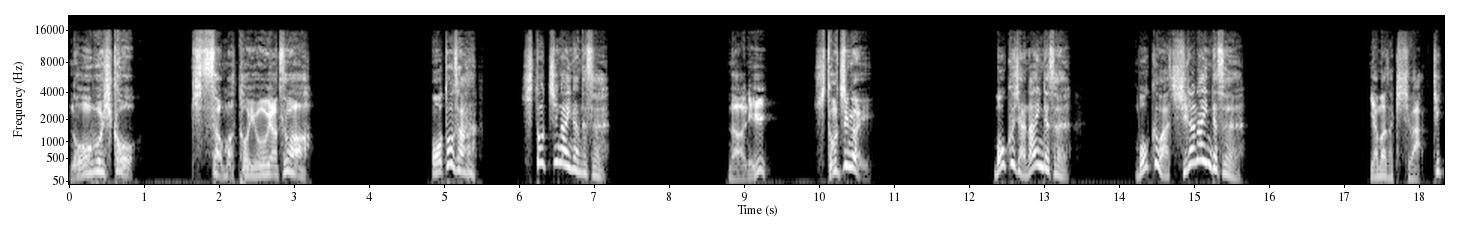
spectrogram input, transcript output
信彦貴様というやつはお父さん人違いなんです。何？人違い僕じゃないんです。僕は知らないんです。山崎氏はきっ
